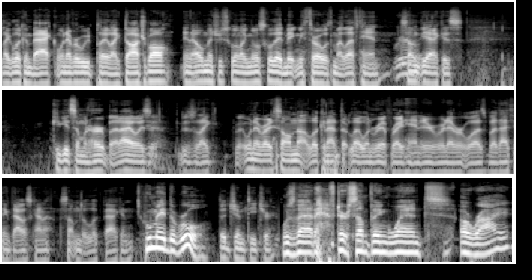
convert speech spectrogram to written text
like looking back, whenever we'd play like dodgeball in elementary school and like middle school, they'd make me throw with my left hand. Really? Some, yeah, because could get someone hurt, but I always yeah. was like whenever I saw him not looking, I'd let one rip right-handed or whatever it was. But I think that was kind of something to look back and. Who made the rule? The gym teacher. Was that after something went awry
